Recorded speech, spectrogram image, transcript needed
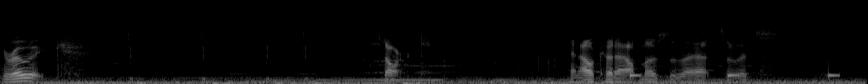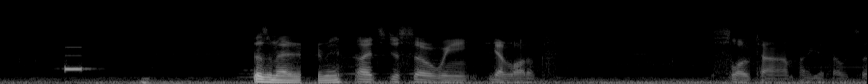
heroic. Start. And I'll cut out most of that, so it's Doesn't matter to me. uh, it's just so we ain't got a lot of slow time. I guess I would say.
